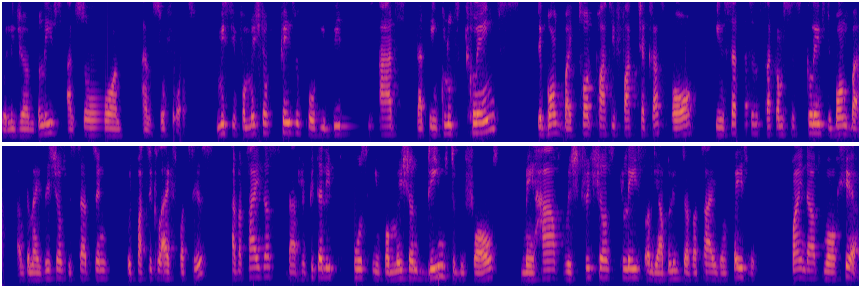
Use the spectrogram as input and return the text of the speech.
religion, beliefs, and so on and so forth. Misinformation, Facebook prohibits ads that includes claims debunked by third-party fact checkers or in certain circumstances, claims debunked by organizations with certain with particular expertise. Advertisers that repeatedly post information deemed to be false may have restrictions placed on the ability to advertise on Facebook. Find out more here.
